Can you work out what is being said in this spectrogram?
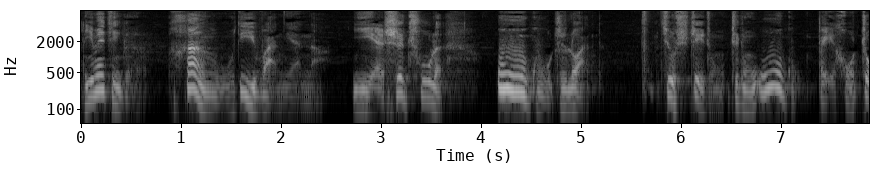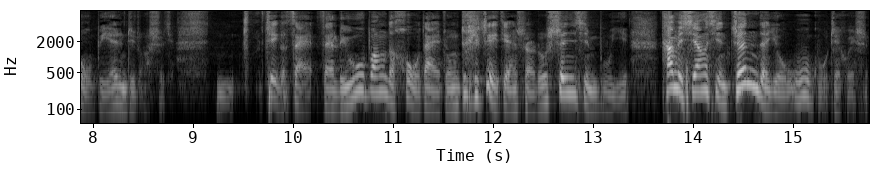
因为这个汉武帝晚年呢。也是出了巫蛊之乱的，就是这种这种巫蛊背后咒别人这种事情，嗯，这个在在刘邦的后代中对这件事儿都深信不疑，他们相信真的有巫蛊这回事，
